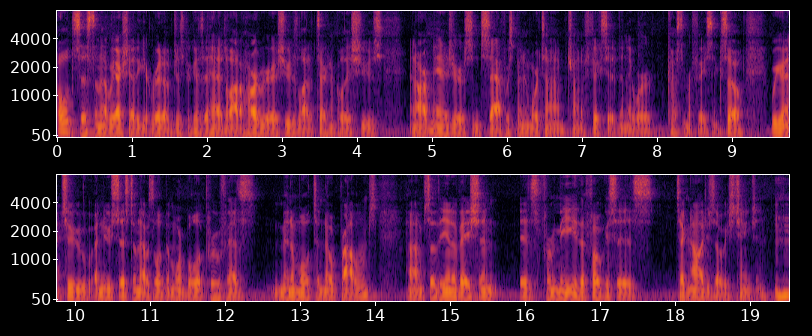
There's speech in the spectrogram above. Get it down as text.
old system that we actually had to get rid of just because it had a lot of hardware issues, a lot of technical issues, and our managers and staff were spending more time trying to fix it than they were customer facing. So we went to a new system that was a little bit more bulletproof, has minimal to no problems. Um, so the innovation is, for me, the focus is technology is always changing. Mm-hmm.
